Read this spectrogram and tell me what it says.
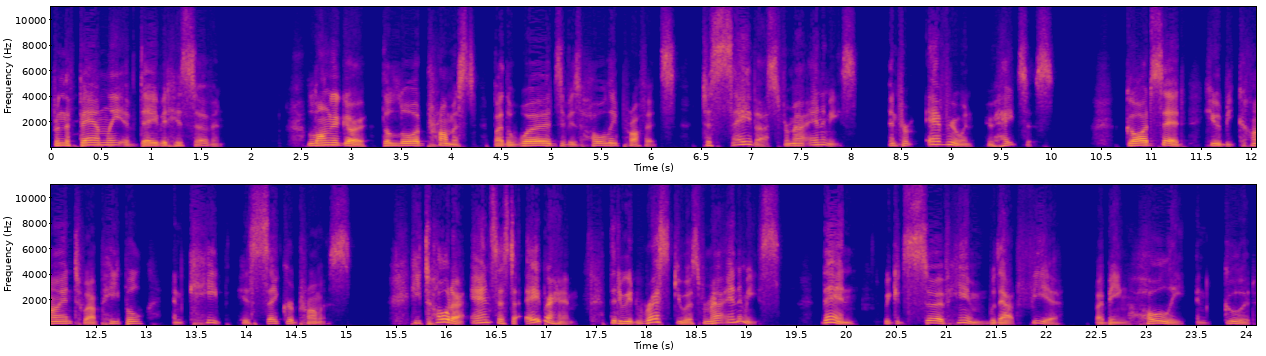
from the family of David, his servant. Long ago, the Lord promised by the words of his holy prophets to save us from our enemies and from everyone who hates us. God said he would be kind to our people and keep his sacred promise. He told our ancestor Abraham that he would rescue us from our enemies. Then we could serve him without fear by being holy and good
